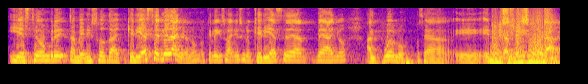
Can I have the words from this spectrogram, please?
y este hombre también hizo daño, quería hacerle daño, ¿no? No que le hizo daño, sino quería hacerle daño al pueblo. O sea, eh, en, No, el caso de Corad,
